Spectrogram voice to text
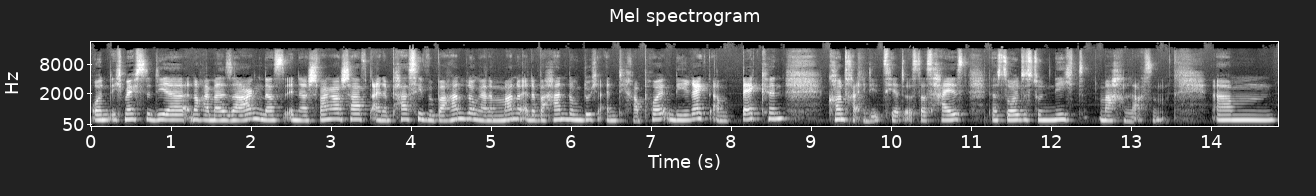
Und ich möchte dir noch einmal sagen, dass in der Schwangerschaft eine passive Behandlung, eine manuelle Behandlung durch einen Therapeuten direkt am Becken kontraindiziert ist. Das heißt, das solltest du nicht machen lassen. Ähm,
